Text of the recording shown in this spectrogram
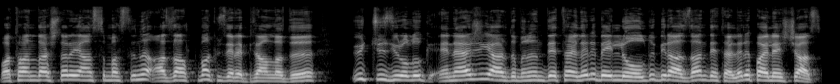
vatandaşlara yansımasını azaltmak üzere planladığı 300 euroluk enerji yardımının detayları belli oldu. Birazdan detayları paylaşacağız.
